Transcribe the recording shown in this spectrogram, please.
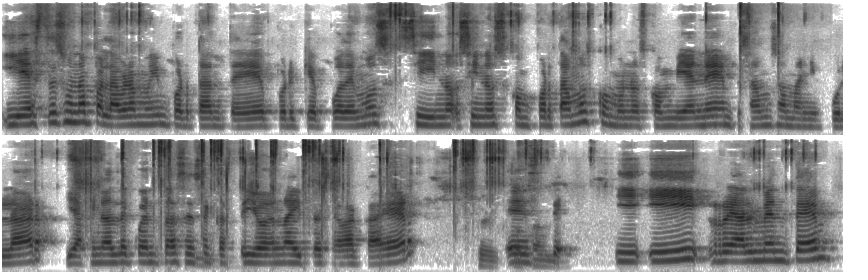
Y esta es una palabra muy importante, ¿eh? porque podemos, si, no, si nos comportamos como nos conviene, empezamos a manipular y a final de cuentas ese castillo de naipes se va a caer. este, y, y realmente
